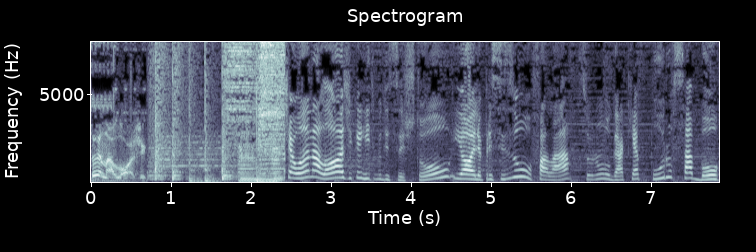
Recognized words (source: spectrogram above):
Analógica. Este é o Analógica em ritmo de sextou. E olha, preciso falar sobre um lugar que é puro sabor,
